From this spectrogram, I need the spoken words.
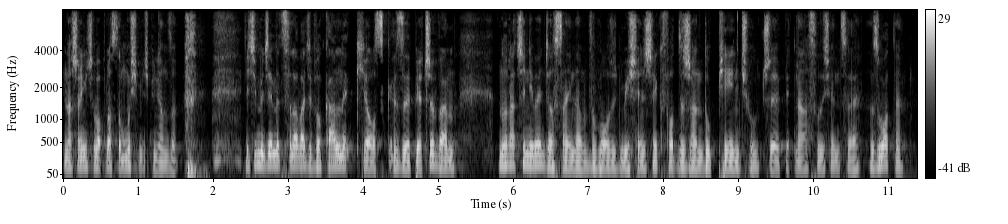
Nasza nisza po prostu musi mieć pieniądze. Jeśli będziemy celować w lokalny kiosk z pieczywem, no raczej nie będzie w stanie nam wyłożyć miesięcznej kwoty rzędu 5 czy 15 tysięcy złotych.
